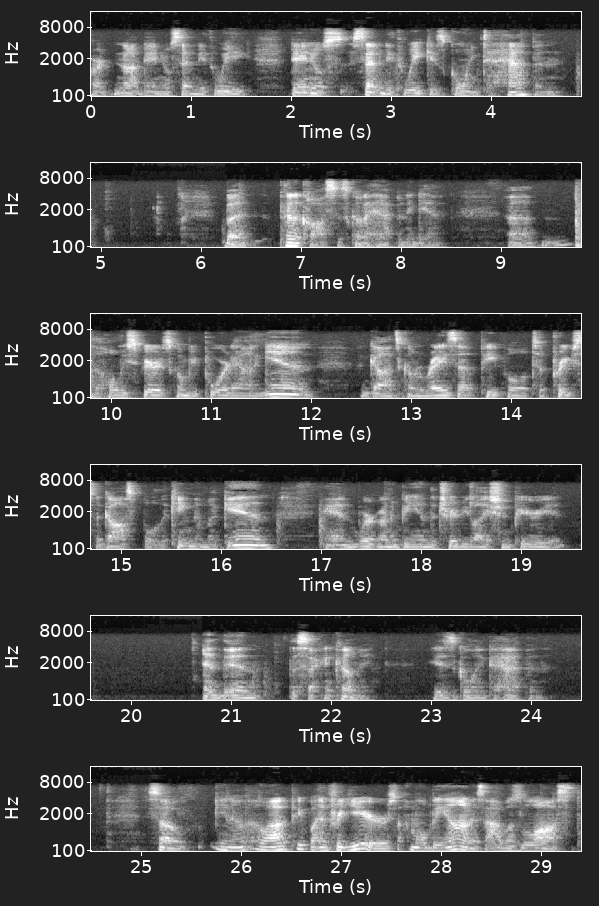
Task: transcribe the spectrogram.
Or not Daniel's 70th week. Daniel's 70th week is going to happen. But Pentecost is going to happen again. Uh, the Holy Spirit's going to be poured out again. God's going to raise up people to preach the gospel of the kingdom again. And we're going to be in the tribulation period. And then the second coming is going to happen. So, you know, a lot of people, and for years, I'm going to be honest, I was lost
